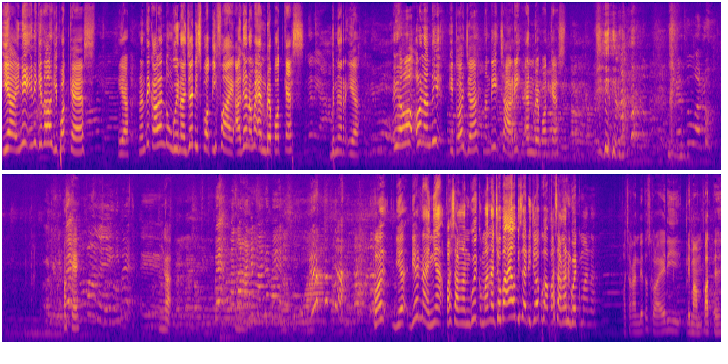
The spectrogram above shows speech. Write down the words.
Iya ini ini kita lagi podcast. Iya nanti kalian tungguin aja di Spotify. Ada namanya NB Podcast. Bener iya. Iya lo lo nanti itu aja nanti cari NB Podcast. Oke. Enggak. Lo dia dia nanya pasangan gue ke mana? Coba El bisa dijawab gak pasangan gue ke mana? Pasangan dia tuh sekolahnya di 54 ya.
